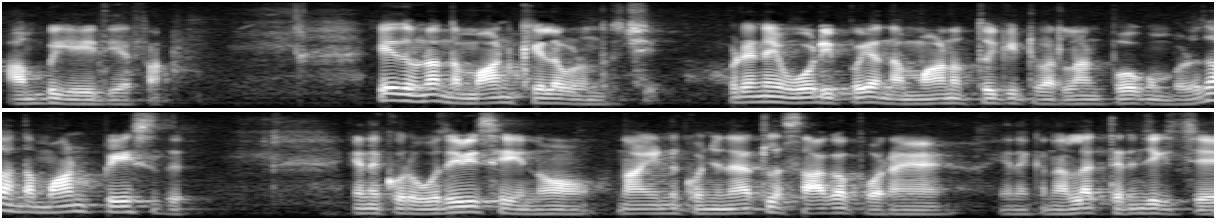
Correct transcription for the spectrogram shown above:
அம்பு எய்திடுறான். ஏதுன்னா அந்த மான் கீழே விழுந்துருச்சு. உடனே ஓடி போய் அந்த மானை தூக்கிட்டு வரலான்னு போகும்பொழுது அந்த மான் பேசுது. எனக்கு ஒரு உதவி செய்யணும். நான் இன்னும் கொஞ்சம் நேரத்தில் சாக போகிறேன் எனக்கு நல்லா தெரிஞ்சுக்கிச்சு.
